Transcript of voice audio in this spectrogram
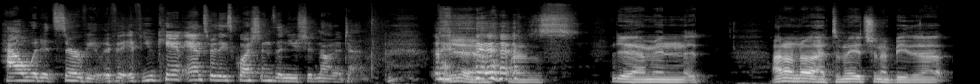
How would it serve you? If, if you can't answer these questions then you should not attend. Yeah yeah i mean it, i don't know. To me it shouldn't be that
